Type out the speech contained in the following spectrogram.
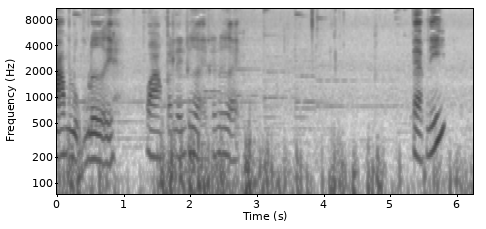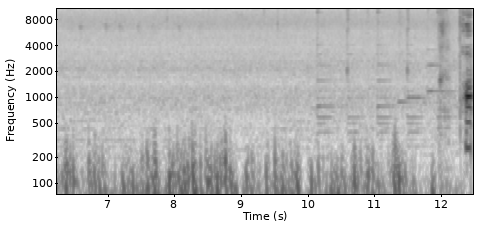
ตามหลุมเลย วางไปเรื่อยๆเรื่อยๆแบบนี้ อ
